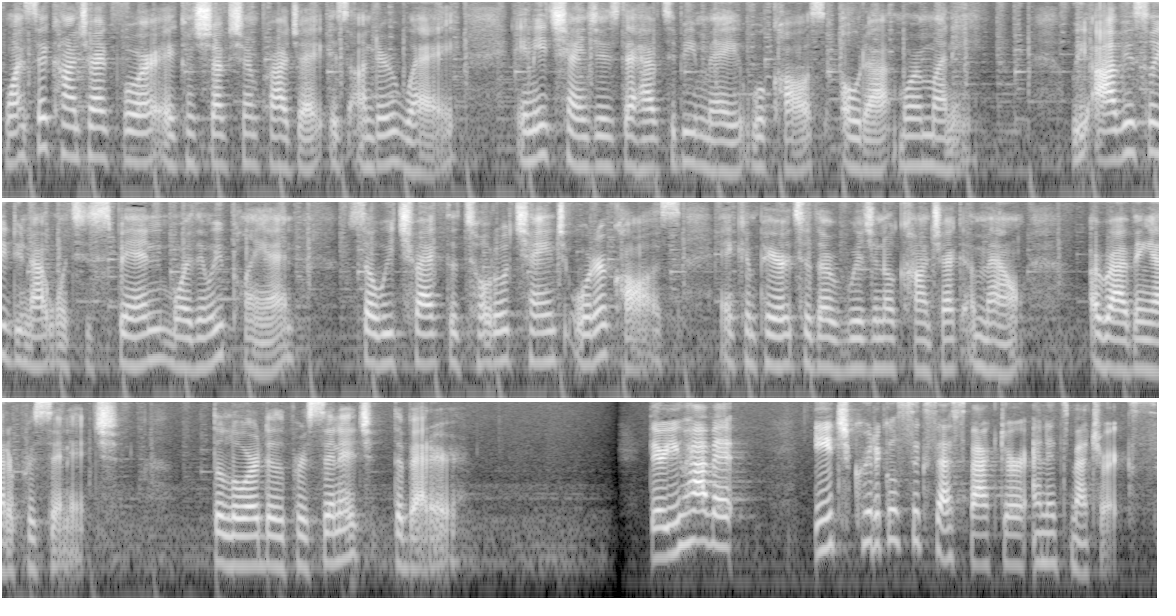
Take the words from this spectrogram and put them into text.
Once a contract for a construction project is underway, any changes that have to be made will cost ODOT more money. We obviously do not want to spend more than we plan, so we track the total change order cost and compare it to the original contract amount, arriving at a percentage. The lower the percentage, the better. There you have it, each critical success factor and its metrics.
